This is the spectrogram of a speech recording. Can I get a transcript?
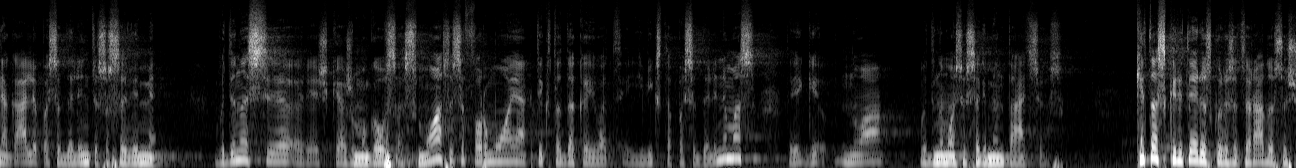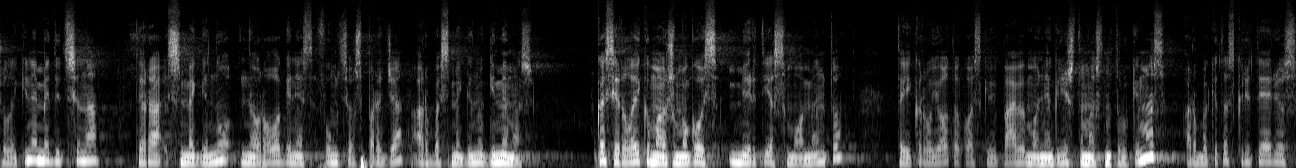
negali pasidalinti su savimi. Vadinasi, reiškia, žmogaus asmuo susiformuoja tik tada, kai vat, įvyksta pasidalinimas, taigi nuo vadinamosios segmentacijos. Kitas kriterijus, kuris atsirado su šiuolaikinė medicina, tai yra smegenų neurologinės funkcijos pradžia arba smegenų gimimas. Kas yra laikoma žmogaus mirties momentu, Tai kraujotakos kvipavimo negryžtamas nutraukimas arba kitas kriterijus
